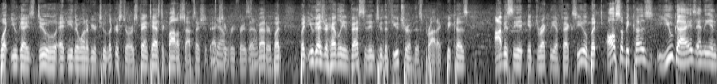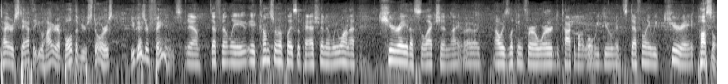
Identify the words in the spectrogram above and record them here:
what you guys do at either one of your two liquor stores, fantastic bottle shops. I should actually Yeah. rephrase that Yeah. better, but but you guys are heavily invested into the future of this product because obviously it, it directly affects you, but also because you guys and the entire staff that you hire at both of your stores, you guys are fans. Yeah, definitely. It comes from a place of passion, and we want to curate a selection. I, I, I'm always looking for a word to talk about what we do. It's definitely we curate. Hustle.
